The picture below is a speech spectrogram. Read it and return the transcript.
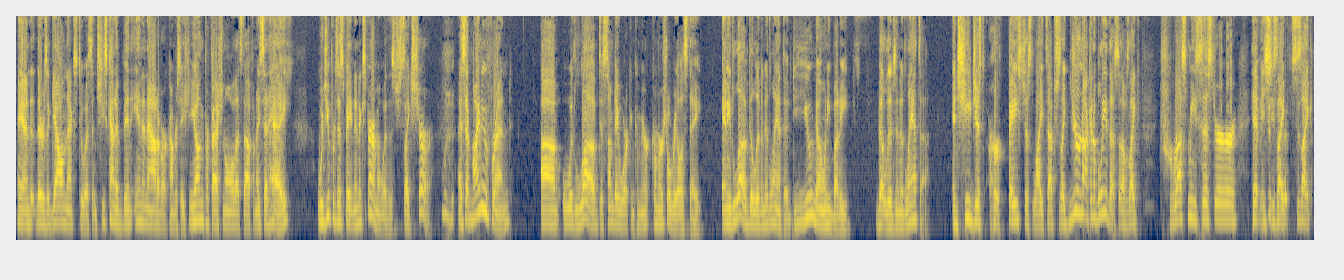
and there's a gal next to us and she's kind of been in and out of our conversation, young professional, all that stuff. And I said, Hey, would you participate in an experiment with us? She's like, sure. I said, my new friend um, would love to someday work in com- commercial real estate, and he'd love to live in Atlanta. Do you know anybody that lives in Atlanta? And she just, her face just lights up. She's like, "You're not going to believe this." So I was like, "Trust me, sister." Hit me. She's like, she's like,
